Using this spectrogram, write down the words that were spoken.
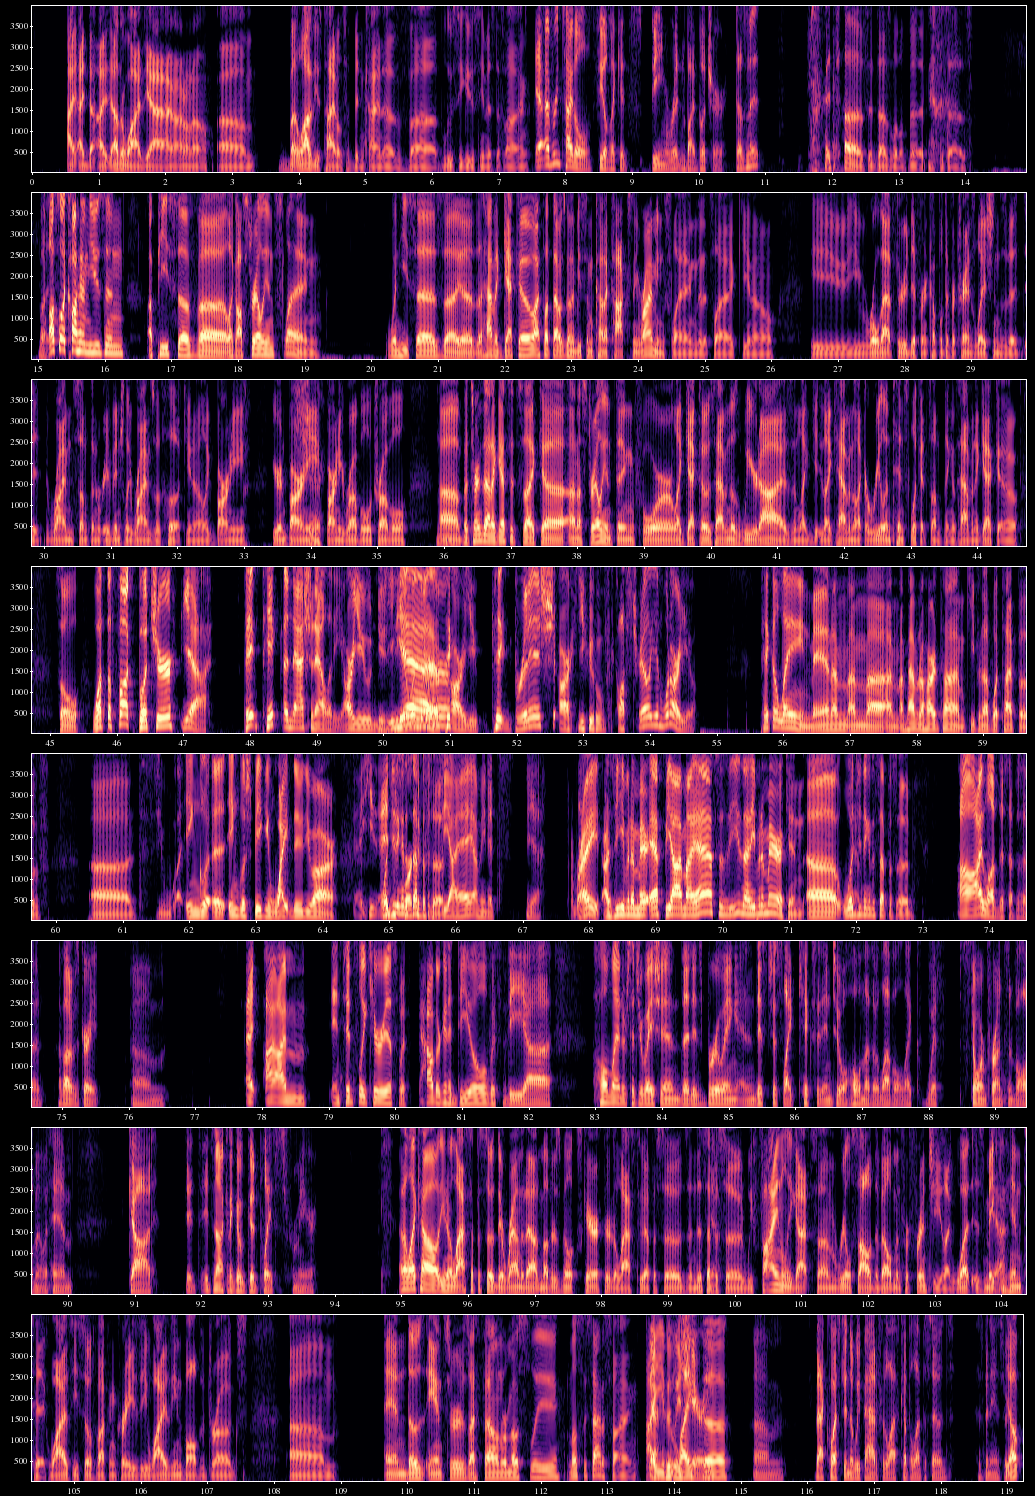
I, I, I- otherwise, yeah, I, I don't know. Um, but a lot of these titles have been kind of uh, loosey goosey, mystifying. Yeah, every title feels like it's being written by Butcher, doesn't it? it does. It does a little bit. It does. But also, I caught him using a piece of uh, like Australian slang when he says uh, uh, have a gecko. I thought that was going to be some kind of Cockney rhyming slang that it's like you know you you roll that through a different couple different translations and it, it rhymes something eventually rhymes with hook. You know, like Barney. You're in Barney, Sure. Barney Rubble, Trouble. Uh, but turns out, I guess it's like uh, an Australian thing for like geckos having those weird eyes and like like having like a real intense look at something is having a gecko. So what the fuck, butcher? yeah, pick pick a nationality. Are you New Yeah, Zealander? pick- are you Pick British? Are you Australian? What are you? pick a lane, man. I'm I'm uh, I'm I'm having a hard time keeping up what type of uh English uh, English speaking white dude you are. He's, what do you think of this For the episode? CIA. I mean, it's yeah. Right? Is he even Amer- FBI? My ass is he's not even American. Uh, what do Yeah. you think of this episode? Uh, I love this episode. I thought it was great. Um, I, I I'm intensely curious with how they're going to deal with the uh, Homelander situation that is brewing, and this just like kicks it into a whole nother level. Like with Stormfront's involvement with him, God, it's it's not going to go good places from here. And I like how, you know, last episode they rounded out Mother's Milk's character the last two episodes. And this Yeah. episode, we finally got some real solid development for Frenchie. Like, what is making Yeah. him tick? Why is he so fucking crazy? Why is he involved with drugs? Um, and those answers I found were mostly mostly satisfying. I Yeah, who even liked Cherie? uh Um, that question that we've had for the last couple episodes has been answered. Yep.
